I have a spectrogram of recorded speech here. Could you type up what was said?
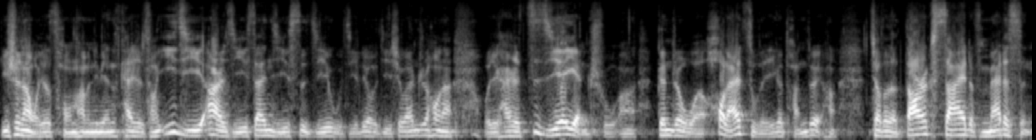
于是呢，我就从他们那边开始，从一级、二级、三级、四级、五级、六级学完之后呢，我就开始自己也演出啊，跟着我后来组的一个团队哈，叫做 The Dark Side of Medicine。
